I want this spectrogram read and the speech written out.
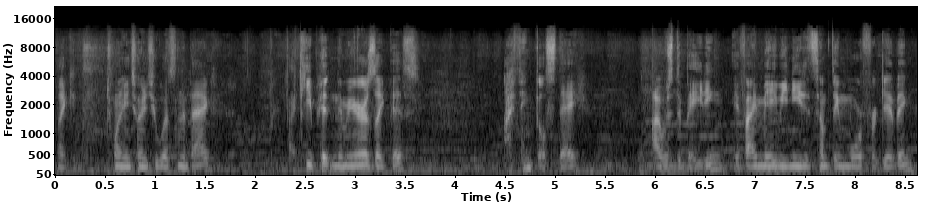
like 2022, what's in the bag? If I keep hitting the Miuras like this, I think they'll stay. I was debating if I maybe needed something more forgiving,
